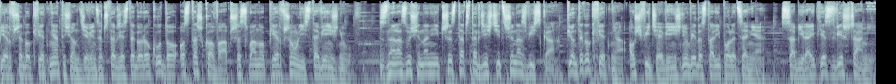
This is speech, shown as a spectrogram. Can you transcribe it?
1 kwietnia 1940 roku do Ostaszkowa przesłano pierwszą listę więźniów. Znalazły się na niej 343 nazwiska. 5 kwietnia o świcie więźniowie dostali polecenie. Sabirajt jest z wieszczami.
